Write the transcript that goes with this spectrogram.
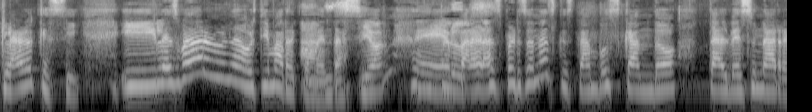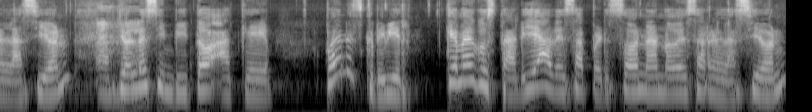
Claro que sí. Y les voy a dar una última recomendación ah, eh, para las personas que están buscando tal vez una relación. Yo les invito a que pueden escribir qué me gustaría de esa persona, no de esa relación,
